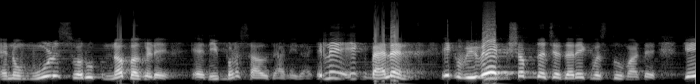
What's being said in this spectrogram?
એનું મૂળ સ્વરૂપ ન બગડે, એની પણ સાવધાની રાખે. એટલે એક બેલેન્સ એક વિવેક શબ્દ છે દરેક વસ્તુ માટે, કે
